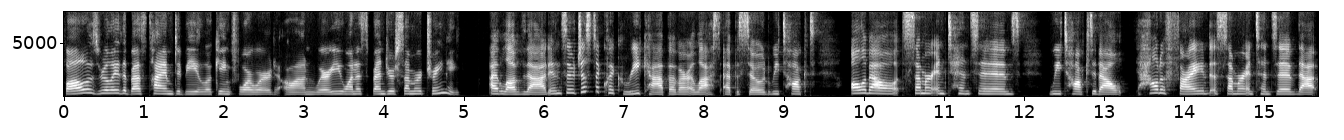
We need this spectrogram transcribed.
fall is really the best time to be looking forward on where you want to spend your summer training. I love that. And so, just a quick recap of our last episode, we talked all about summer intensives. We talked about how to find a summer intensive that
